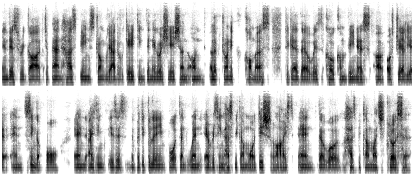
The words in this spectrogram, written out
In this regard, Japan has been strongly advocating the negotiation on electronic commerce together with co conveners of Australia and Singapore. And I think it is particularly important when everything has become more digitalized and the world has become much closer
